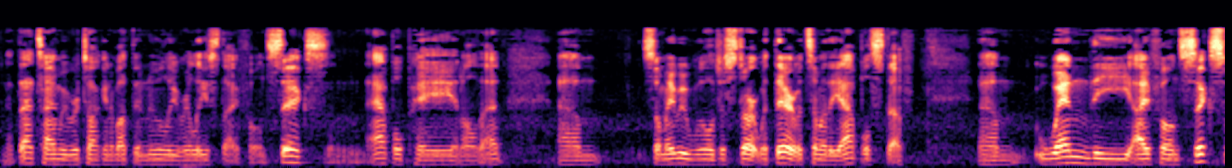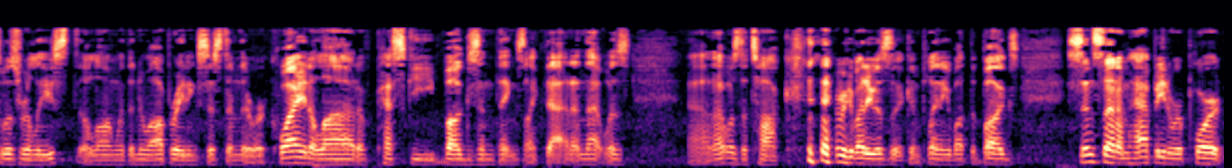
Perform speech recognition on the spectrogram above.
And at that time, we were talking about the newly released iPhone 6 and Apple Pay and all that. Um, so maybe we'll just start with there with some of the Apple stuff. Um, when the iPhone 6 was released, along with the new operating system, there were quite a lot of pesky bugs and things like that, and that was uh, that was the talk. Everybody was uh, complaining about the bugs. Since then, I'm happy to report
